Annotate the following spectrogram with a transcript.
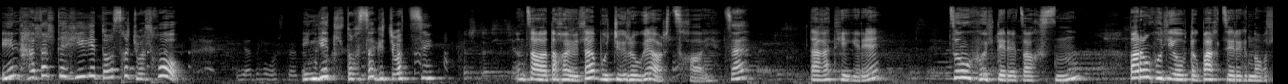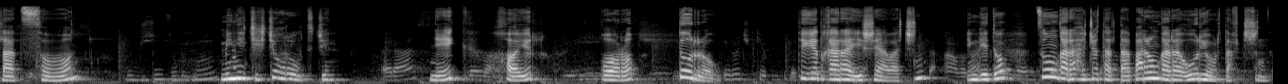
Энэ халаалтаа хийгээд дуусгаж болох уу? Ингээд л дуусаа гэж бодсон юм. За одоо хоёулаа бүжиг рүүгээ орцгоё. За, Дагаад хийгээрэй. Зүүн хөл дээрээ зогсно. Баруун хөлийн өвдөг баг зэрэг нуглаад суун. Миний чигчэн уруу өвдөж байна. 1 2 3 Дөөрөө. Тэгээд гараа ийшээ аваачна. Ингээд үү? Зүүн гараа хажуу талдаа, баруун гараа өөрийн урд авчирна.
